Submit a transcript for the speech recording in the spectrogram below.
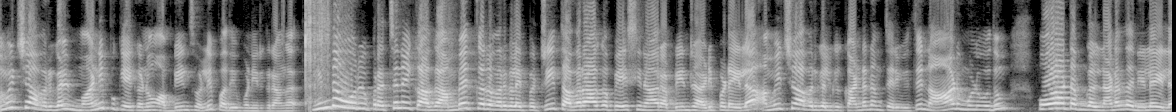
அமித்ஷா அவர்கள் மன்னிப்பு கேட்கணும் அப்படின்னு சொல்லி பதிவு பண்ணியிருக்கிறாங்க. இந்த ஒரு பிரச்சனைக்காக அம்பேத்கர் அவர்களை பற்றி தவறாக பேசினார் அப்படின்ற அடிப்படையில அமித்ஷா அவர்களுக்கு கண்டனம் தெரிவித்து நாடு முழுவதும் போராட்டங்கள் நடந்த நிலையில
